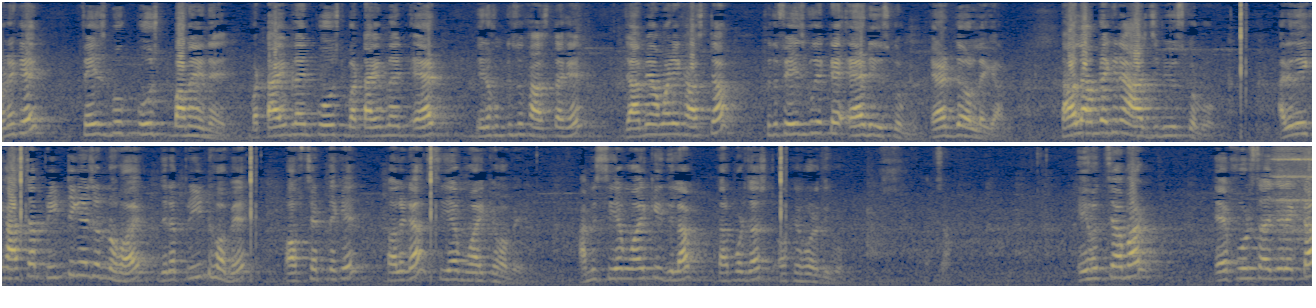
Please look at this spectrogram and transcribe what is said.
অনেকে ফেসবুক পোস্ট বানায় নেয়, বা টাইমলাইন পোস্ট বা টাইমলাইন অ্যাড এরকম কিছু কাজ থাকে, যে আমি আমার এই কাজটা শুধু ফেসবুকে একটা অ্যাড ইউজ করব অ্যাড দেওয়ার লেগা। তাহলে আমরা এখানে আট জিবি ইউজ করব। আর যদি এই কাজটা প্রিন্টিংয়ের জন্য হয়, যেটা প্রিন্ট হবে অফসেট থেকে, তাহলে এটা সিএম ওয়াইকে হবে। আমি সিএম ওয়াইকে দিলাম, তারপর জাস্ট ওকে করে দিব। আচ্ছা। এই হচ্ছে আমার এ ফোর সাইজের একটা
